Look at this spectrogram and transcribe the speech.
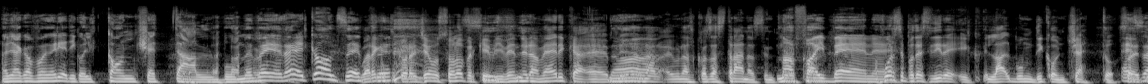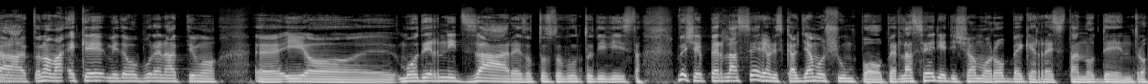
la mia cafoneria dico il concept album il concept Guarda che ti correggevo solo perché vivendo in America è, No, è una, è una cosa strana sentire. Ma fai con- bene. Forse potresti dire il- l'album di concetto. Esatto, no, ma è che mi devo pure un attimo eh, io eh, modernizzare sotto questo punto di vista. Invece per la serie riscaldiamoci un po', per la serie diciamo robe che restano dentro.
